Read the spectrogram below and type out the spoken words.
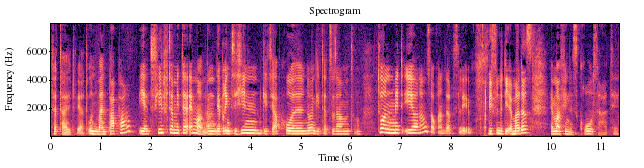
verteilt wird. Und mein Papa, jetzt hilft er mit der Emma. Ne? Der bringt sich hin, geht sie abholen, ne? geht er zusammen zum Turnen mit ihr. Ne? Ist auch ein anderes Leben. Wie findet die Emma das? Emma findet es großartig.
